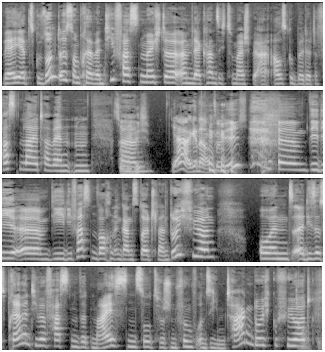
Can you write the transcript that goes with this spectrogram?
Wer jetzt gesund ist und präventiv fasten möchte, ähm, der kann sich zum Beispiel an ausgebildete Fastenleiter wenden. So wie ähm, ich. Ja, genau, so wie ich. Ähm, die, die, ähm, die die Fastenwochen in ganz Deutschland durchführen. Und äh, dieses präventive Fasten wird meistens so zwischen fünf und sieben Tagen durchgeführt. Okay.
